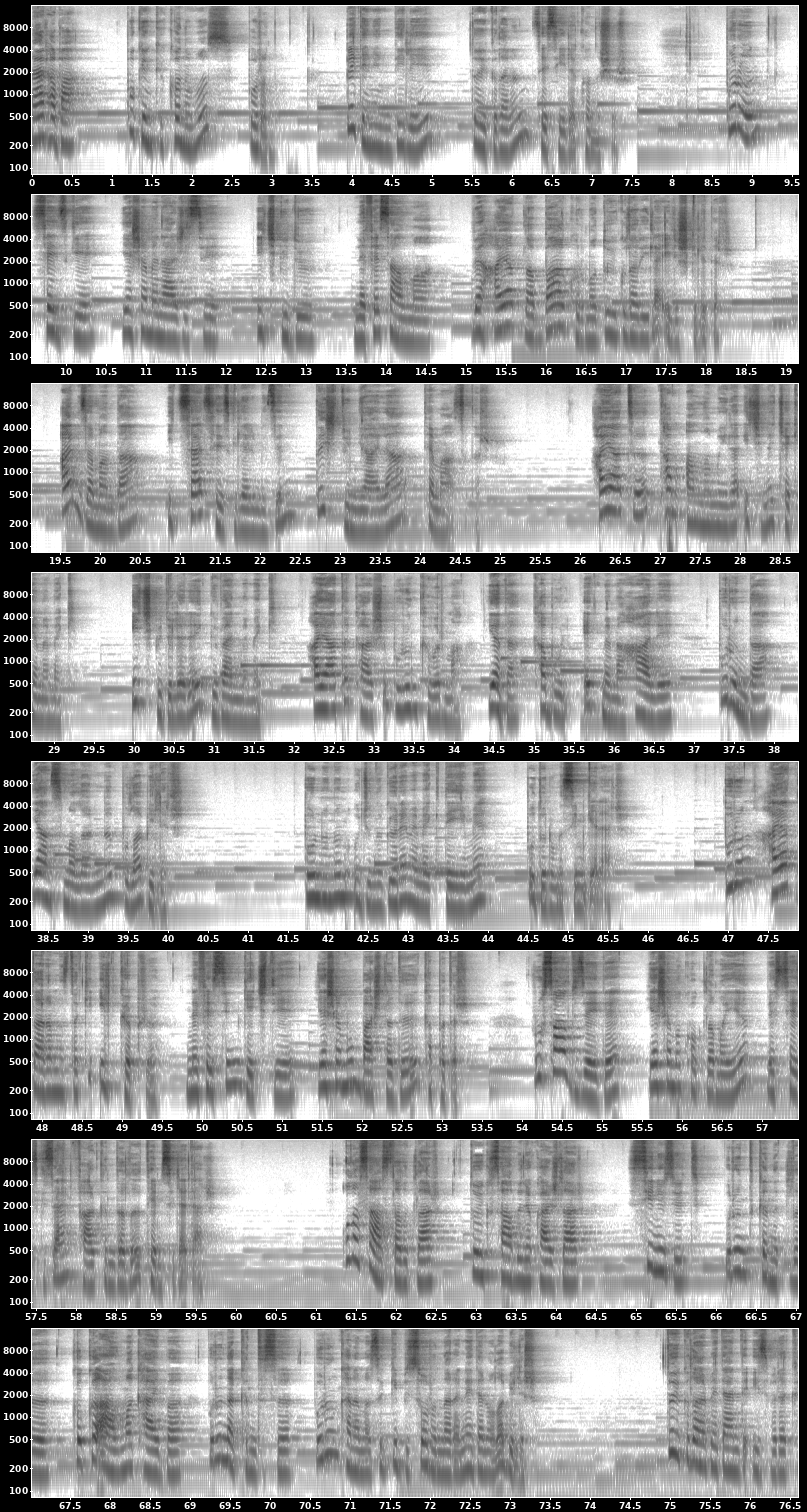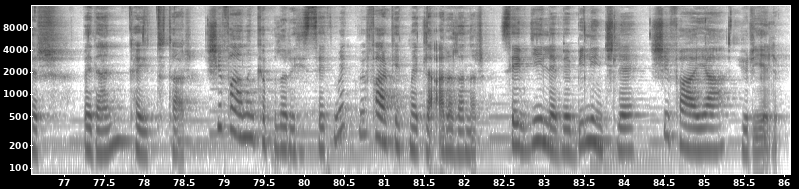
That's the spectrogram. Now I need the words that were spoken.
Merhaba. Bugünkü konumuz burun. Bedenin dili duyguların sesiyle konuşur. Burun sezgi, yaşam enerjisi, içgüdü, nefes alma ve hayatla bağ kurma duygularıyla ilişkilidir. Aynı zamanda içsel sezgilerimizin dış dünyayla temasıdır. Hayatı tam anlamıyla içine çekememek, içgüdülere güvenmemek, hayata karşı burun kıvırma ya da kabul etmeme hali burunda yansımalarını bulabilir. Burnunun ucunu görememek deyimi bu durumu simgeler. Burun hayatla aramızdaki ilk köprü, nefesin geçtiği, yaşamın başladığı kapıdır. Ruhsal düzeyde yaşamı koklamayı ve sezgisel farkındalığı temsil eder. Olası hastalıklar, duygusal blokajlar, sinüzit, burun tıkanıklığı, koku alma kaybı, burun akıntısı, burun kanaması gibi sorunlara neden olabilir. Duygular bedende iz bırakır, beden kayıt tutar. Şifanın kapıları hissetmek ve fark etmekle aralanır. Sevgiyle ve bilinçle şifaya yürüyelim.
